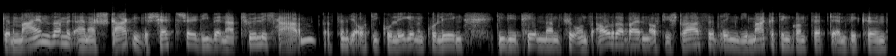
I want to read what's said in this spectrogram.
gemeinsam mit einer starken Geschäftsstelle, die wir natürlich haben. Das sind ja auch die Kolleginnen und Kollegen, die die Themen dann für uns ausarbeiten, auf die Straße bringen, die Marketingkonzepte entwickeln.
